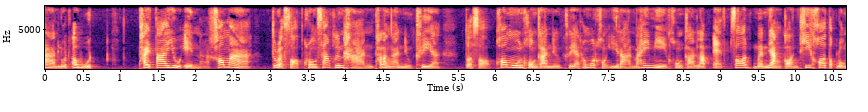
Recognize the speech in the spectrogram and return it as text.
การลดอาวุธภายใต้ UN นะเข้ามาตรวจสอบโครงสร้างพื้นฐานพลังงานนิวเคลียร์ ตรวจสอบข้อมูลโครงการนิวเคลียร์ทั้งหมดของอิหร่านไม่ให้มีโครงการลับแอบซ่อนเหมือนอย่างก่อนที่ข้อตกลง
